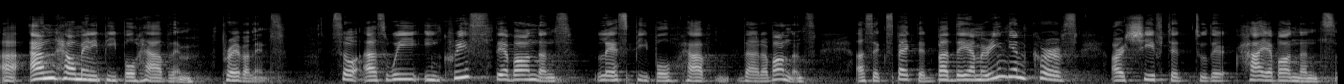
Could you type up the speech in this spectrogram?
uh, and how many people have them, prevalence. So as we increase the abundance, less people have that abundance, as expected. But the Amerindian curves are shifted to the high abundance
